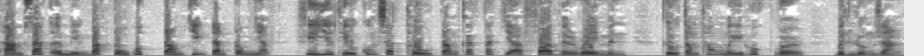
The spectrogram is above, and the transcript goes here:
Thảm sát ở miền Bắc Trung Quốc trong chiến tranh Trung Nhật khi giới thiệu cuốn sách thù trong các tác giả Father Raymond, cựu tổng thống Mỹ Hoover, bình luận rằng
